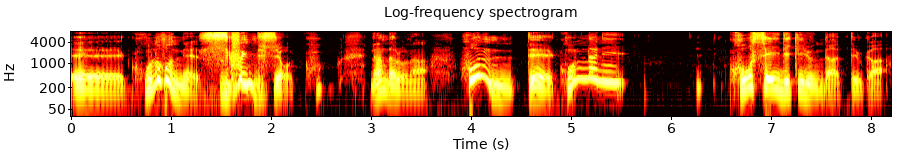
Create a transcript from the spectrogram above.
えーこの本ねすごいんですよ。こなんだろうな。本ってこんなに構成できるんだっていうか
